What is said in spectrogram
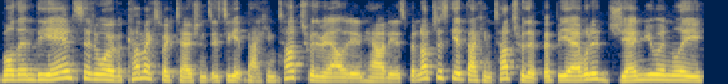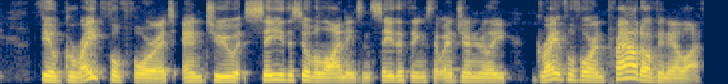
Well, then the answer to overcome expectations is to get back in touch with reality and how it is, but not just get back in touch with it, but be able to genuinely feel grateful for it and to see the silver linings and see the things that we're generally grateful for and proud of in our life.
